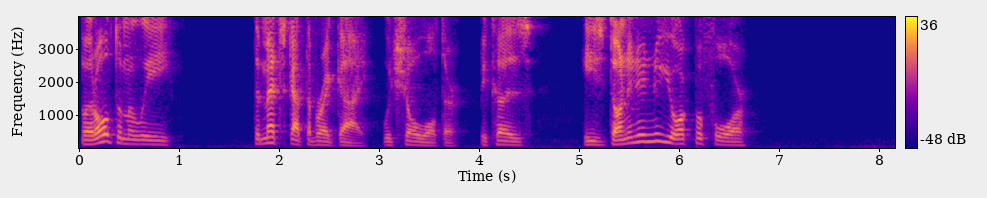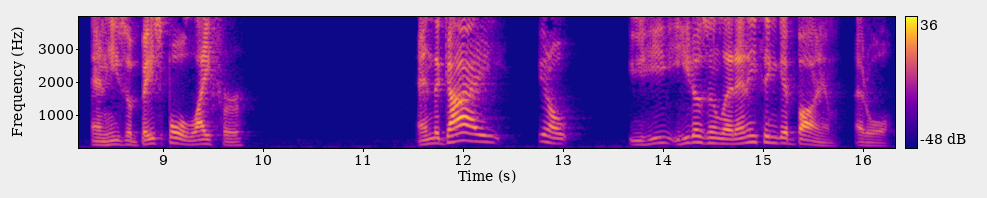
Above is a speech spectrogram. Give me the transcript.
But ultimately, the Mets got the right guy with Showalter because he's done it in New York before and he's a baseball lifer. And the guy, you know, he he doesn't let anything get by him at all.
